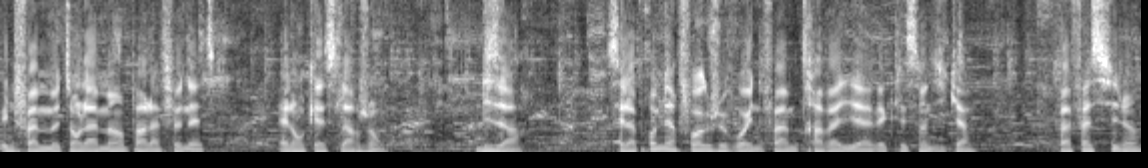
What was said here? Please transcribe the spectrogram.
Une femme me tend la main par la fenêtre. Elle encaisse l'argent. Bizarre. C'est la première fois que je vois une femme travailler avec les syndicats. Pas facile, hein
